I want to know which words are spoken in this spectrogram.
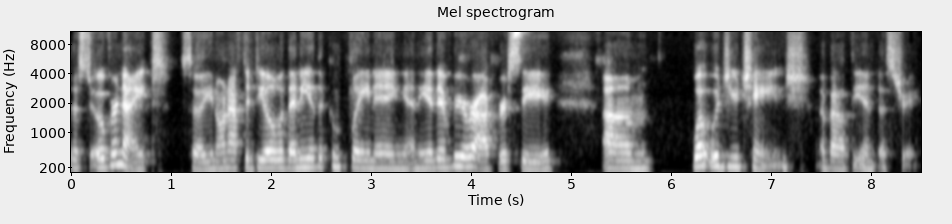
just overnight, so you don't have to deal with any of the complaining, any of the bureaucracy, um, what would you change about the industry?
